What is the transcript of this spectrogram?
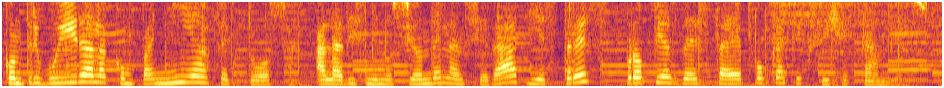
contribuir a la compañía afectuosa, a la disminución de la ansiedad y estrés propias de esta época que exige cambios.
